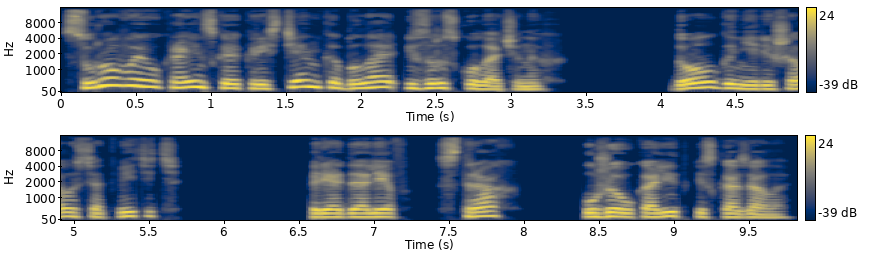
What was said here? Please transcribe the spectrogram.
Суровая украинская крестьянка была из раскулаченных. долго не решалась ответить. Преодолев страх, уже у калитки сказала.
